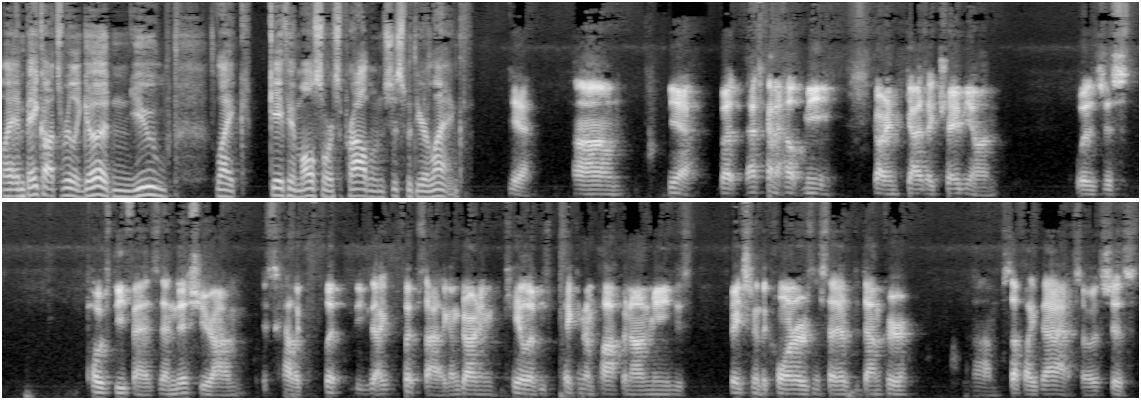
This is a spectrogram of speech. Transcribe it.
like, and Bacot's really good, and you like gave him all sorts of problems just with your length. Yeah, um, yeah, but that's kind of helped me guarding guys like Trevion was just post defense. And this year, I'm it's kind of like flip the exact flip side. Like I'm guarding Caleb, he's picking and popping on me. He's facing the corners instead of the dunker, um, stuff like that. So it's just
